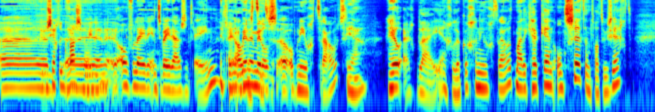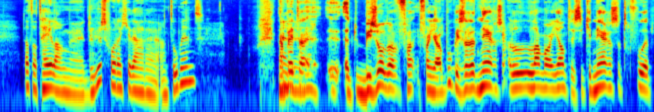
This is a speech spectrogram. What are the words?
Eh, U zegt, ik was eh, weduwe. overleden in 2001. In twee- En ik ben inmiddels eh, opnieuw getrouwd. Ja. Heel erg blij en gelukkig opnieuw getrouwd. Maar ik herken ontzettend wat u zegt. dat dat heel lang eh, duurt voordat je daar eh, aan toe bent. Nou, Peter, eh, eh, het bijzondere van, van jouw boek is dat het nergens lamoyant is. Dat je nergens het gevoel hebt,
